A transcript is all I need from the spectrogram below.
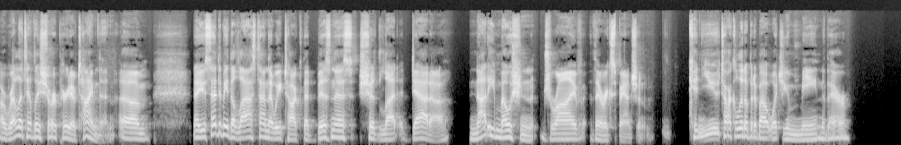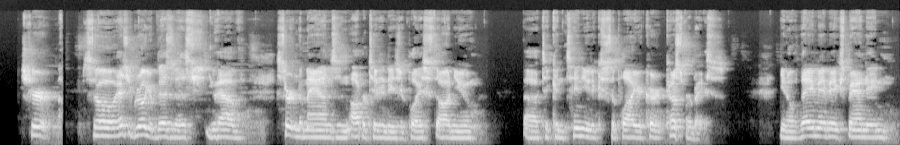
a relatively short period of time then. Um, now, you said to me the last time that we talked that business should let data, not emotion, drive their expansion. Can you talk a little bit about what you mean there? Sure. So, as you grow your business, you have certain demands and opportunities are placed on you uh, to continue to supply your current customer base. You know, they may be expanding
